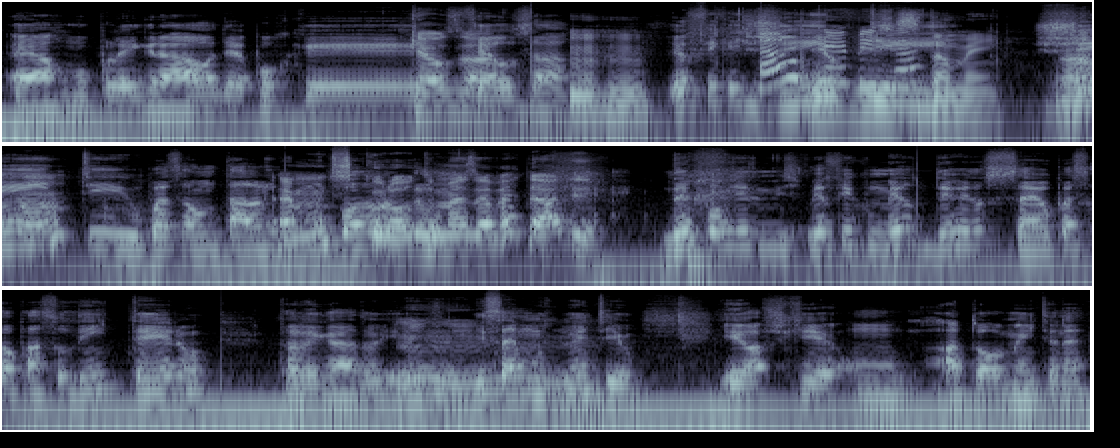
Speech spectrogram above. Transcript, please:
é, arruma o playground é porque Quer usar. Uhum. Eu fiquei, É gente. Eu vi isso também. Gente, o pessoal não tá limpando. É muito escroto, mas é verdade. Depois de, eu fico, meu Deus do céu, o pessoal passa o dia inteiro, tá ligado? E Menino. Isso é muito doentio. E eu acho que um, atualmente, né,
